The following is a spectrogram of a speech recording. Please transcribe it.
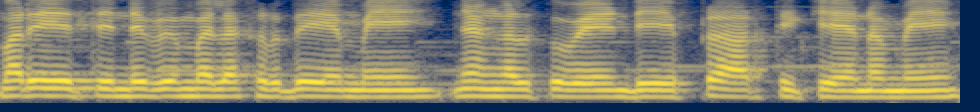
മറിയത്തിന്റെ വിമല ഹൃദയമേ ഞങ്ങൾക്ക് വേണ്ടി പ്രാർത്ഥിക്കണമേ.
